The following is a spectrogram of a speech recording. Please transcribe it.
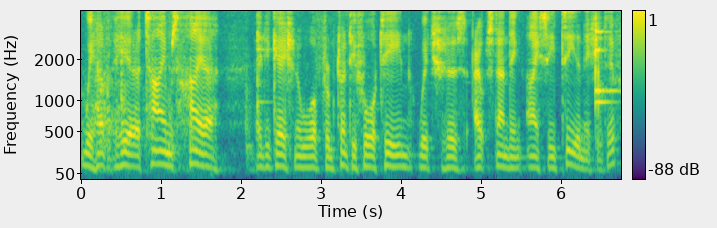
we have here a Times Higher Education Award from 2014, which is Outstanding ICT Initiative.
